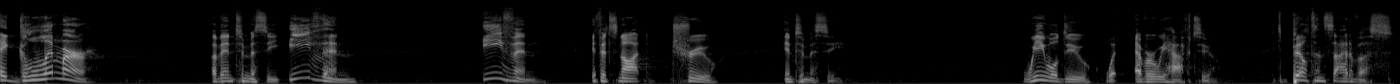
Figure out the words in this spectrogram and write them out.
a glimmer of intimacy, even, even if it's not true intimacy. We will do whatever we have to. It's built inside of us.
